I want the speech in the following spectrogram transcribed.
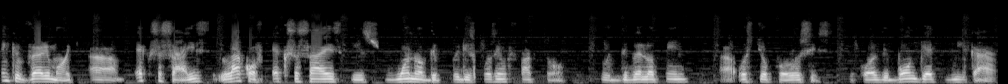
Thank you very much. Um, exercise, lack of exercise is one of the predisposing factors to developing uh, osteoporosis because the bone gets weaker.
